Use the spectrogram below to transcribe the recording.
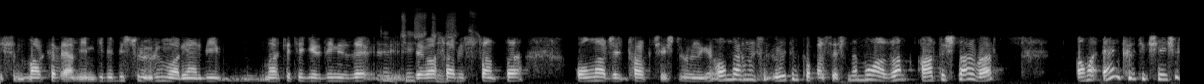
isim marka vermeyeyim gibi bir sürü ürün var. Yani bir markete girdiğinizde Tabii, çeşit, devasa çeşit. bir standta onlarca farklı çeşitli ürünü Onların üretim kapasitesinde muazzam artışlar var. Ama en kritik şey şu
